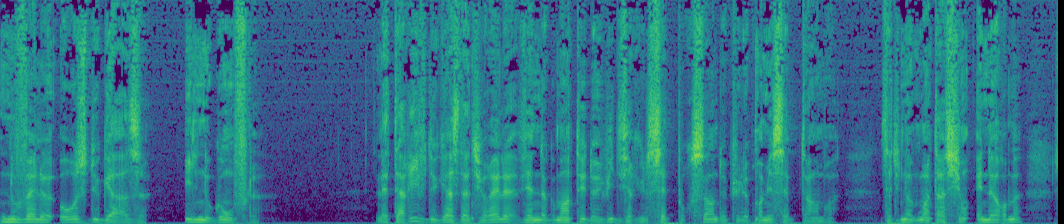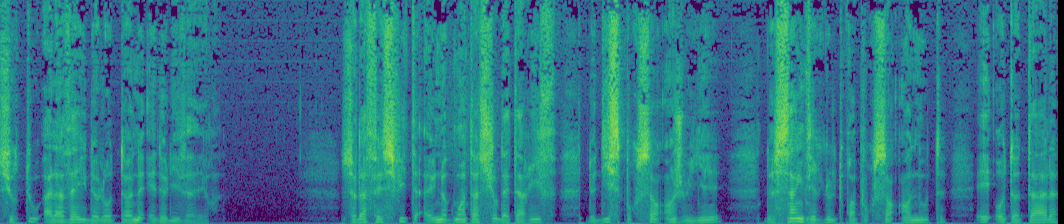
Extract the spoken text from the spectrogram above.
Nouvelle hausse du gaz, il nous gonfle. Les tarifs du gaz naturel viennent d'augmenter de 8,7% depuis le 1er septembre. C'est une augmentation énorme, surtout à la veille de l'automne et de l'hiver. Cela fait suite à une augmentation des tarifs de 10% en juillet, de 5,3% en août et au total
